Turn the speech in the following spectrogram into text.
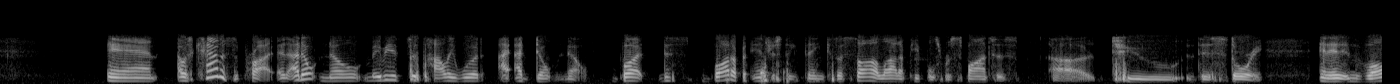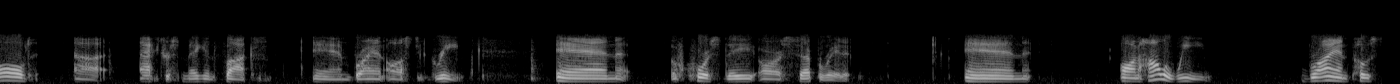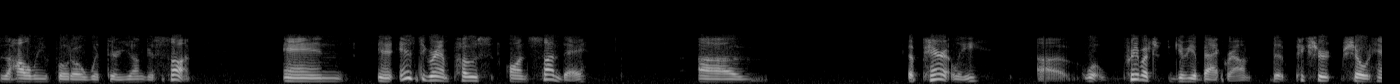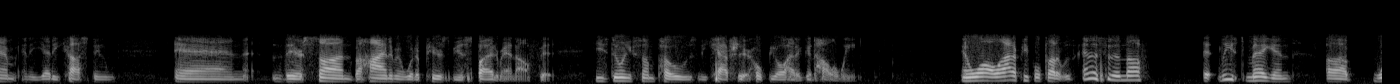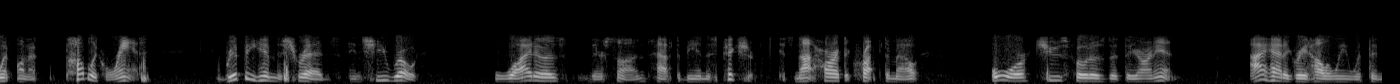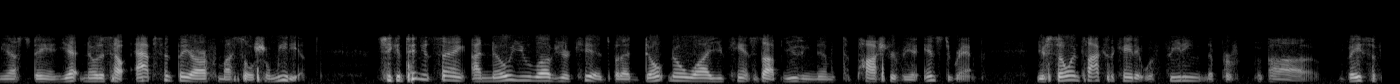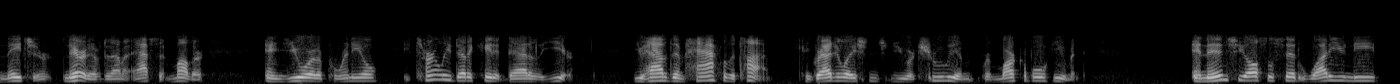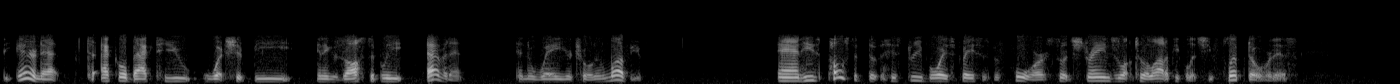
and I was kind of surprised, and I don't know, maybe it's just Hollywood, I, I don't know, but this brought up an interesting thing because I saw a lot of people's responses uh, to this story, and it involved uh, actress Megan Fox and Brian Austin Green and of course they are separated. And on Halloween, Brian posted a Halloween photo with their youngest son. And in an Instagram post on Sunday, uh, apparently, uh, well, pretty much give you a background, the picture showed him in a Yeti costume and their son behind him in what appears to be a Spider Man outfit he's doing some pose and he captured it. Hope you all had a good Halloween. And while a lot of people thought it was innocent enough, at least Megan uh, went on a public rant, ripping him to shreds, and she wrote, "Why does their son have to be in this picture? It's not hard to crop them out or choose photos that they aren't in. I had a great Halloween with them yesterday, and yet notice how absent they are from my social media." She continued saying, I know you love your kids, but I don't know why you can't stop using them to posture via Instagram. You're so intoxicated with feeding the uh, pervasive nature narrative that I'm an absent mother, and you are the perennial, eternally dedicated dad of the year. You have them half of the time. Congratulations, you are truly a remarkable human. And then she also said, Why do you need the internet to echo back to you what should be inexhaustibly evident in the way your children love you. And he's posted the, his three boys' faces before, so it's strange to a lot of people that she flipped over this.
